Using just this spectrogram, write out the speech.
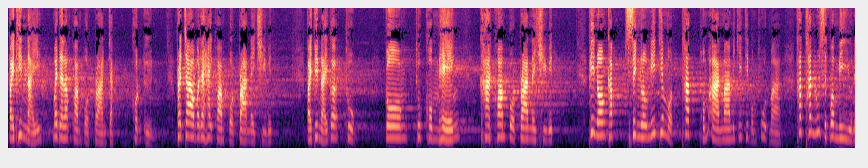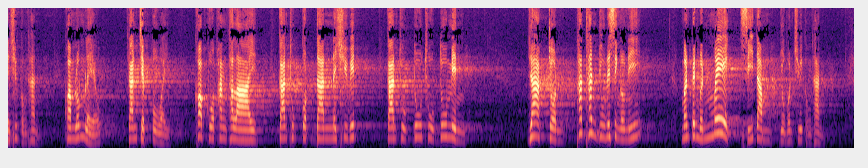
ไปที่ไหนไม่ได้รับความโปรดปรานจากคนอื่น พระเจ้าไม่ได้ให้ความโปรดปรานในชีวิต ไปที่ไหนก็ถูกโกง ถูกข่มเหงขาดความโปรดปรานในชีวิต พี่น้องครับสิ่งเหล่านี้ที่หมด ถ้าผมอ่านมาเมื่อกี้ที่ผมพูดมา ถ้าท่านรู้สึกว่ามีอยู่ในชีวิตของท่าน ความล้มเหลว การเจ็บป่วย ครอบครัวพังทลาย การถูกกดดันในชีวิต การถูกดูถูกดูหมิน่น ยากจนถ้าท่านอยู่ในสิ่งเหล่านี้ มันเป็นเหมือนเมฆสีดำอยู่บนชีวิตของท่าน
